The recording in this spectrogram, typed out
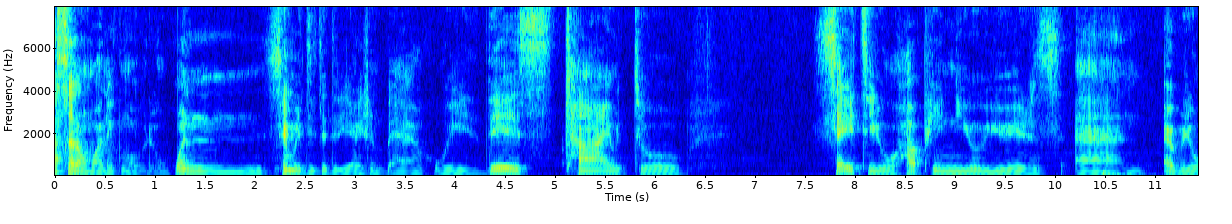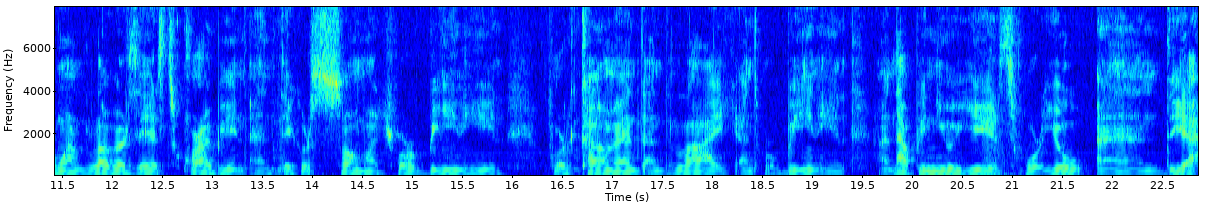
Assalamu alaikum everyone. Semi did the reaction back with this time to say to you happy new year's and everyone lovers here subscribing and thank you so much for being here for comment and like and for being here and happy new year's for you and yeah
